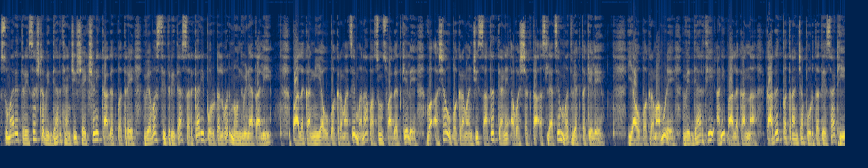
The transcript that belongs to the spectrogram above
सुमारे त्रेसष्ट विद्यार्थ्यांची शैक्षणिक कागदपत्रे व्यवस्थितरित्या सरकारी पोर्टलवर नोंदविण्यात आली. पालकांनी या उपक्रमाचे मनापासून स्वागत केले व अशा उपक्रमांची सातत्याने आवश्यकता असल्याचे मत व्यक्त केले. या उपक्रमामुळे विद्यार्थी आणि पालकांना कागदपत्रांच्या पूर्ततेसाठी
